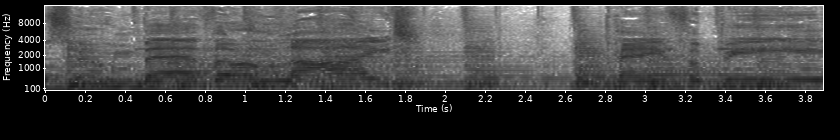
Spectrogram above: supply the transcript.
Those who bear the light will pay for being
